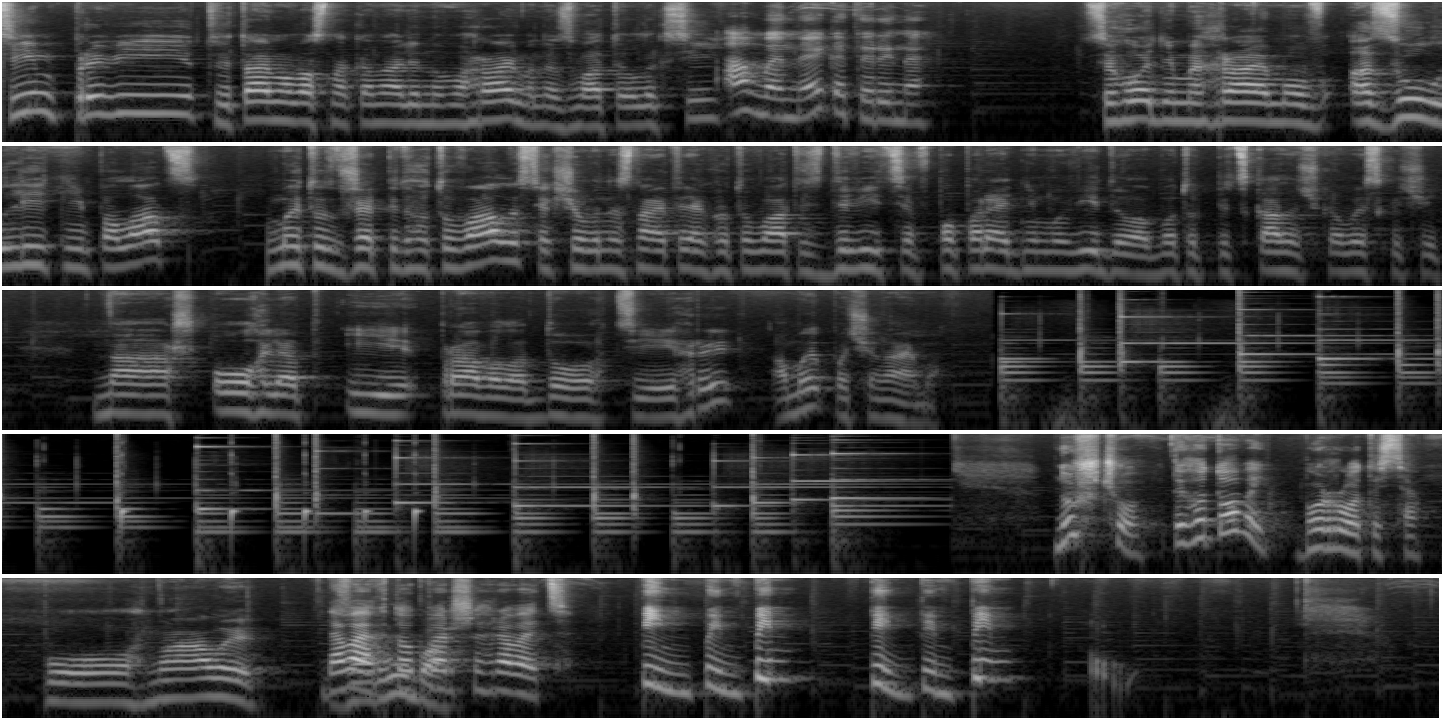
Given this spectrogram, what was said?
Всім привіт! Вітаємо вас на каналі Номограй. Мене звати Олексій. А мене Катерина. Сьогодні ми граємо в Азул Літній палац. Ми тут вже підготувалися. Якщо ви не знаєте, як готуватись, дивіться в попередньому відео, бо тут підсказочка вискочить наш огляд і правила до цієї гри. А ми починаємо. Ну що, ти готовий боротися? Погнали! Давай, Заруба. хто перший гравець? Пім-пім-пім, пім-пім-пім.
